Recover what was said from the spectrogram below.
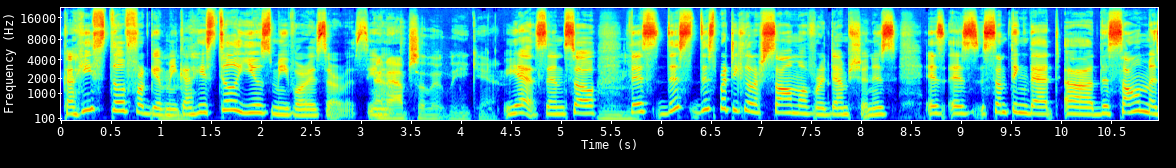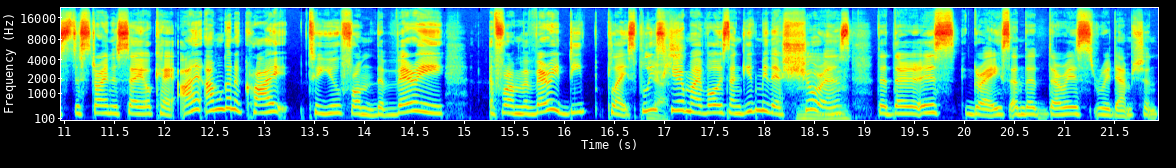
Mm-hmm. Can He still forgive me? Can He still use me for His service? You and know? absolutely he can. Yes, and so Mm-hmm. this this this particular psalm of redemption is is is something that uh, the psalmist is trying to say. Okay, I I'm going to cry to you from the very from a very deep place. Please Yes. Mm-hmm. hear my voice and give me the assurance that there is grace and that there is redemption.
